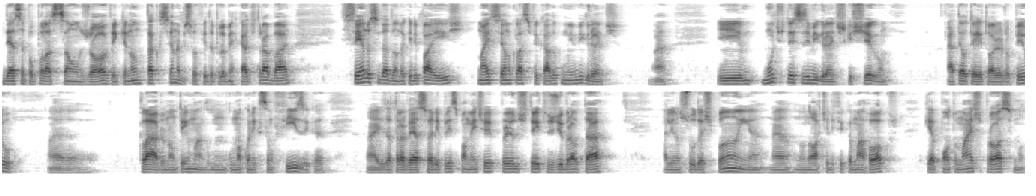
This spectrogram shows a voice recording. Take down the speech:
dessa população jovem que não está sendo absorvida pelo mercado de trabalho sendo cidadão daquele país, mas sendo classificado como imigrante. Né? E muitos desses imigrantes que chegam até o território europeu, é, claro, não tem uma, uma conexão física, mas atravessam ali principalmente pelos estreitos de Gibraltar, ali no sul da Espanha, né? no norte ele fica Marrocos, que é o ponto mais próximo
